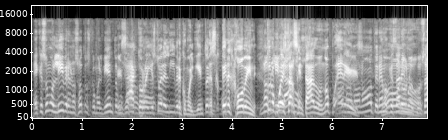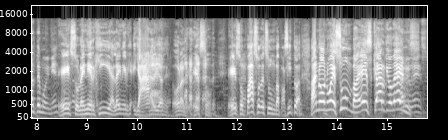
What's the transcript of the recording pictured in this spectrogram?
es que somos libres nosotros como el viento. Exacto, Reyes, tú eres libre como el viento, eres, eres joven, Nos tú no puedes estar sentado, no puedes. No, no, no, tenemos No, que estar en constante movimiento. Eso, la energía, la energía. Ya, ya, órale, eso, eso, paso de zumba, pasito. Ah, no, no es zumba, es cardio dance. Cardio dance,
